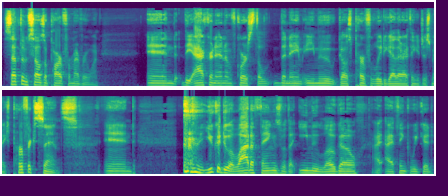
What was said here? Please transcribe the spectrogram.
set themselves apart from everyone. And the acronym, of course, the the name emu goes perfectly together. I think it just makes perfect sense. And you could do a lot of things with an emu logo. I, I think we could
